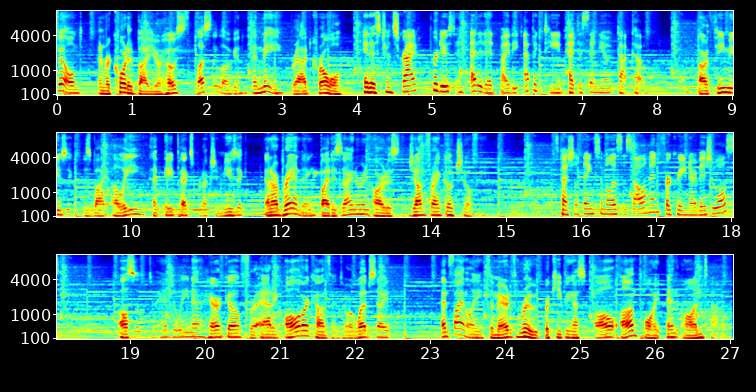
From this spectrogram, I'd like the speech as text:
filmed, and recorded by your host, Lesley Logan, and me, Brad Crowell. It is transcribed, produced, and edited by the Epic team at Disenyo.co. Our theme music is by Ali at Apex Production Music, and our branding by designer and artist Gianfranco Cioffi. Special thanks to Melissa Solomon for creating our visuals. Also to Angelina Herrico for adding all of our content to our website. And finally, to Meredith Root for keeping us all on point and on time.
